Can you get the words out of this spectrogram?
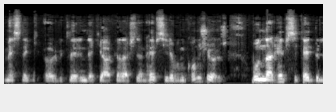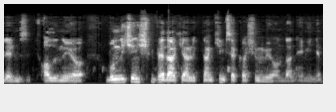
meslek örgütlerindeki arkadaşların hepsiyle bunu konuşuyoruz. Bunlar hepsi tedbirlerimiz alınıyor. Bunun için hiçbir fedakarlıktan kimse kaşınmıyor ondan eminim.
